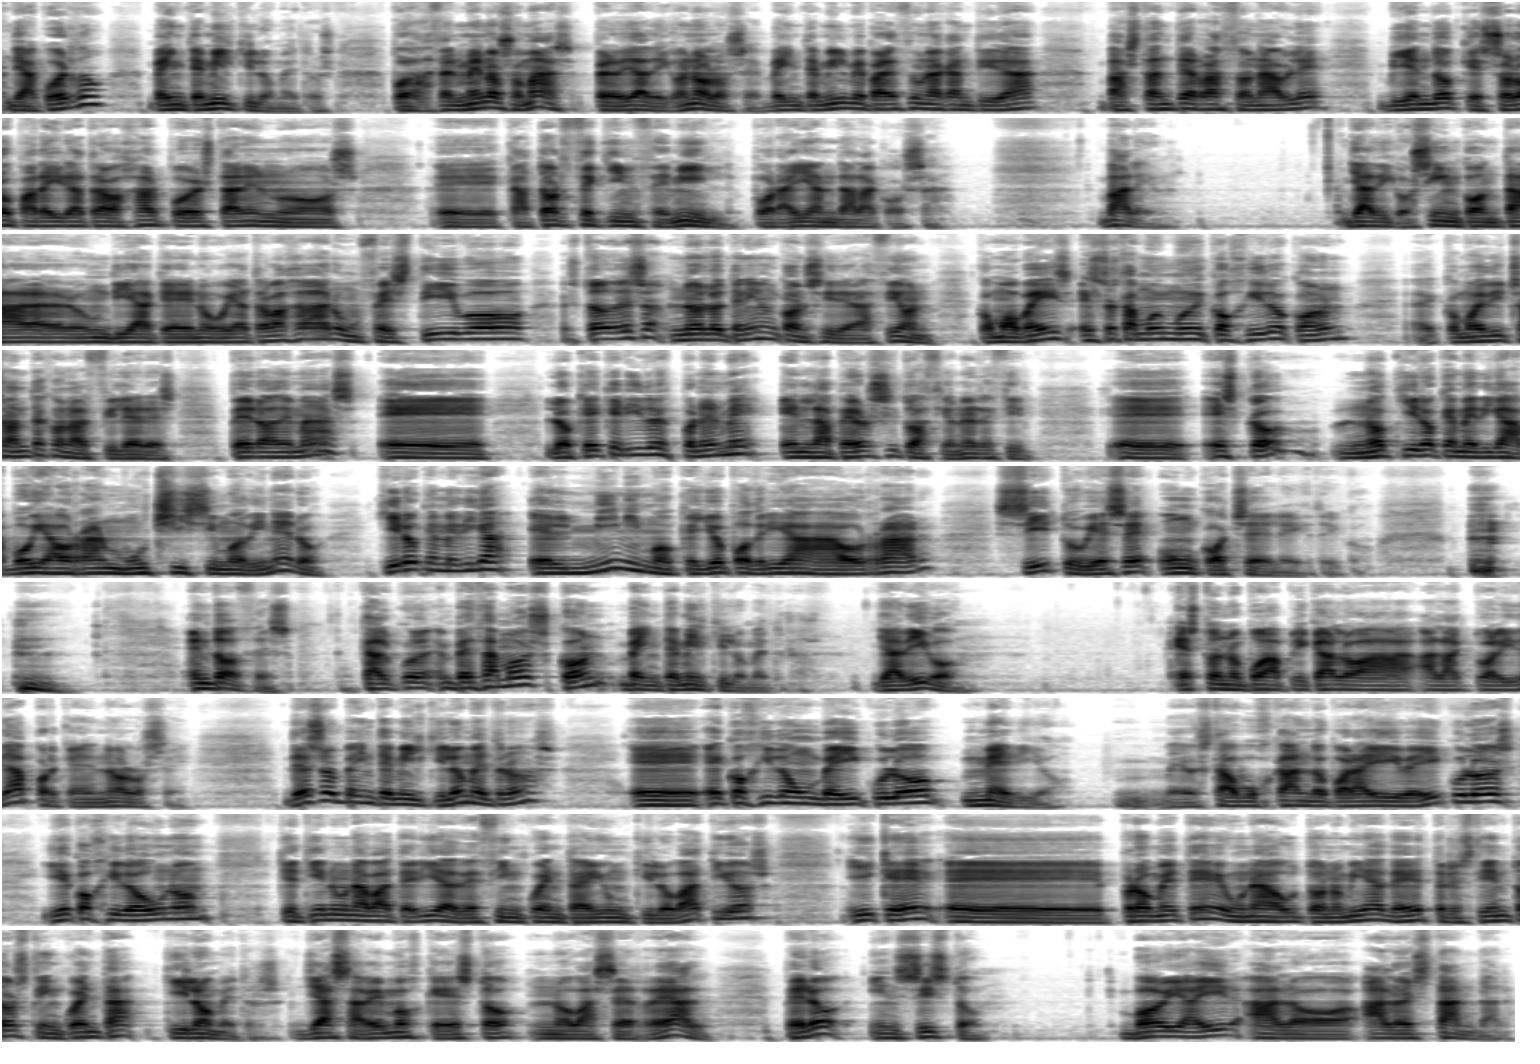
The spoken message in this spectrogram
¿De acuerdo? 20.000 kilómetros. Puedo hacer menos o más, pero ya digo, no lo sé. 20.000 me parece una cantidad bastante razonable, viendo que solo para ir a trabajar puedo estar en unos eh, 14, 15.000. Por ahí anda la cosa. Vale. Ya digo, sin contar un día que no voy a trabajar, un festivo, todo eso no lo he tenido en consideración. Como veis, esto está muy muy cogido con, eh, como he dicho antes, con alfileres. Pero además, eh, lo que he querido es ponerme en la peor situación, es decir, eh, esto no quiero que me diga voy a ahorrar muchísimo dinero. Quiero que me diga el mínimo que yo podría ahorrar si tuviese un coche eléctrico. Entonces, empezamos con 20.000 kilómetros. Ya digo, esto no puedo aplicarlo a, la actualidad porque no lo sé. De esos 20.000 kilómetros, eh, he cogido un vehículo medio, he estado buscando por ahí vehículos y he cogido uno que tiene una batería de 51 kilovatios y que eh, promete una autonomía de 350 kilómetros. Ya sabemos que esto no va a ser real, pero insisto, voy a ir a lo, a lo estándar.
